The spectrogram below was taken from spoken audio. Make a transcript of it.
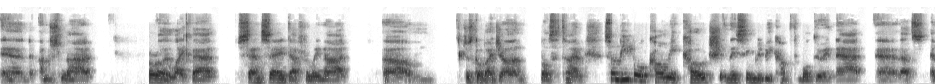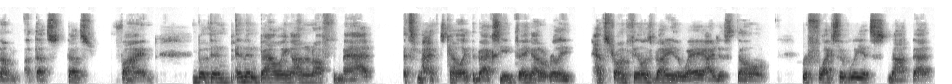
and I'm just not I don't really like that. Sensei definitely not. Um, just go by John most of the time. Some people call me coach and they seem to be comfortable doing that and that's and I'm that's that's fine but then and then bowing on and off the mat it's, it's kind of like the vaccine thing. I don't really have strong feelings about it either way. I just don't reflexively. It's not that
